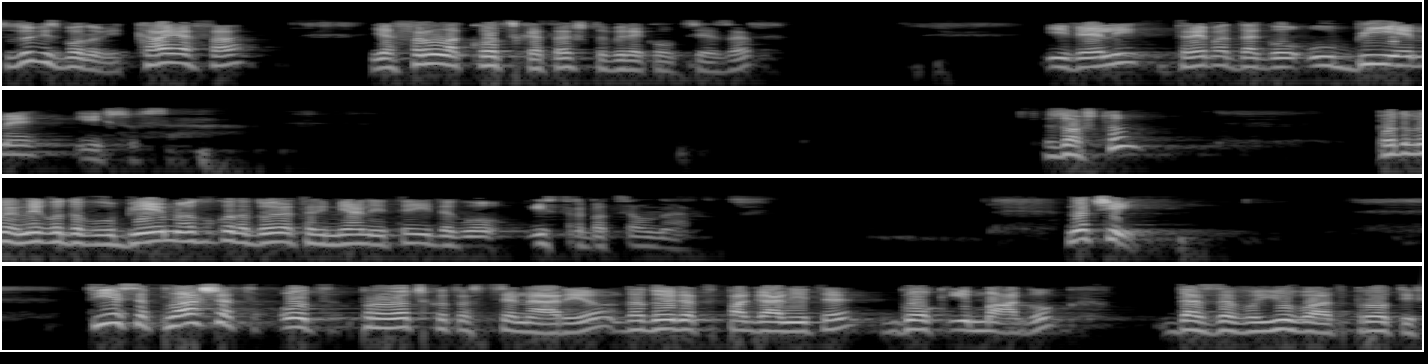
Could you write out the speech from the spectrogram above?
Со други зборови, Кајафа ја фрла коцката, што би рекол Цезар, и вели, треба да го убиеме Исуса. Зошто? Подобро е него да го убиеме, отколку да дојдат римјаните и да го истребат цел народ. Значи, Тие се плашат од пророчкото сценарио да дојдат паганите, Гог и Магог, да завојуваат против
